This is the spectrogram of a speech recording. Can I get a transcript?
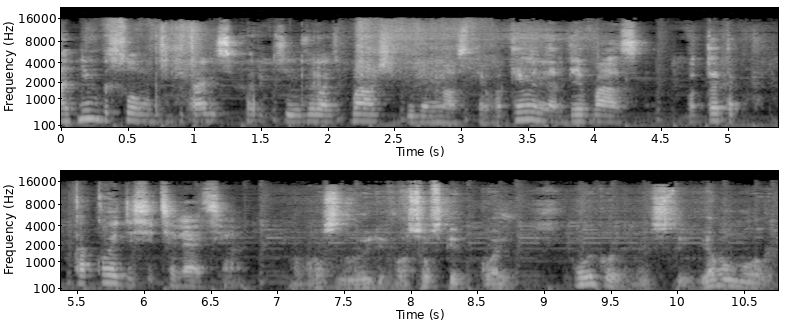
одним бы словом попытались характеризовать ваши 90-е, вот именно для вас, вот это какое десятилетие? Вопрос задаете философский буквально. Ну, какое десятилетие? Я был молодым,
